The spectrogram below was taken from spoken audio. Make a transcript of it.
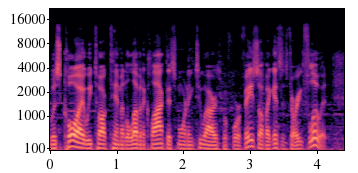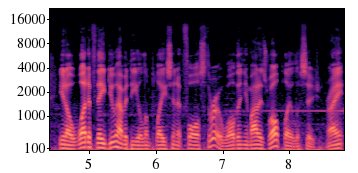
was coy. We talked to him at 11 o'clock this morning, two hours before faceoff. I guess it's very fluid. You know, what if they do have a deal in place and it falls through? Well, then you might as well play decision, right?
